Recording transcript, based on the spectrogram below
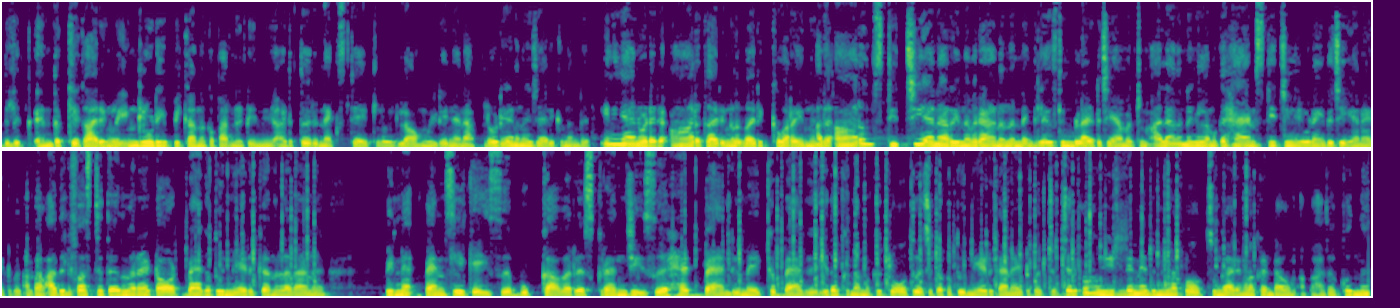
അതിൽ എന്തൊക്കെ കാര്യങ്ങൾ ഇൻക്ലൂഡ് ചെയ്യിപ്പിക്കാമെന്നൊക്കെ പറഞ്ഞിട്ട് ഇനി അടുത്തൊരു നെക്സ്റ്റ് ആയിട്ടുള്ള ഒരു ലോങ് വീഡിയോ ഞാൻ അപ്ലോഡ് ചെയ്യണമെന്ന് വിചാരിക്കുന്നുണ്ട്. ഇനി ഞാനിവിടെ ഒരു ആറ് കാര്യങ്ങൾ വരിക്ക് പറയുന്നുണ്ട്. ആറും സ്റ്റിച്ച് ചെയ്യാൻ അറിയുന്നവരാണെന്നുണ്ടെങ്കിൽ സിമ്പിൾ ആയിട്ട് ചെയ്യാൻ പറ്റും. അല്ലാന്നുണ്ടെങ്കിൽ നമുക്ക് ഹാൻഡ് സ്റ്റിച്ചിങ്ങിലൂടെ ഇത് ചെയ്യാനായിട്ട് പറ്റും. അതിൽ ഫസ്റ്റത്തെ എന്ന് പറയാൻ ടോട്ട് ബാഗ് തുന്നി എടുക്കുക എന്നുള്ളതാണ് പിന്നെ pencil case book cover scrunchies head band makeup bag ഇതൊക്കെ നമുക്ക് ക്ലോത്ത് വെച്ചിട്ടൊക്കെ തുന്നിയെടുക്കാനായിട്ട് പറ്റും. ചിലപ്പം വീട്ടിൽ തന്നെ ഇതിനുള്ള ക്ലോത്ത്സും കാര്യങ്ങളൊക്കെ ഉണ്ടാവും. അപ്പോൾ അതൊക്കെ ഒന്ന്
